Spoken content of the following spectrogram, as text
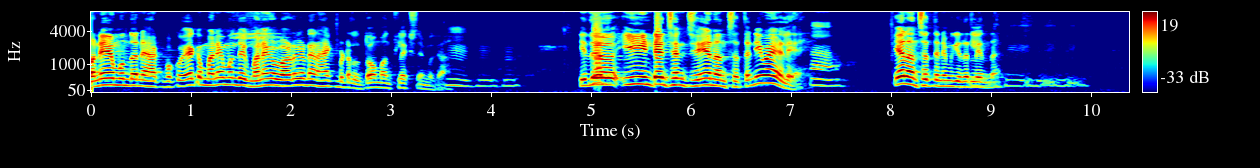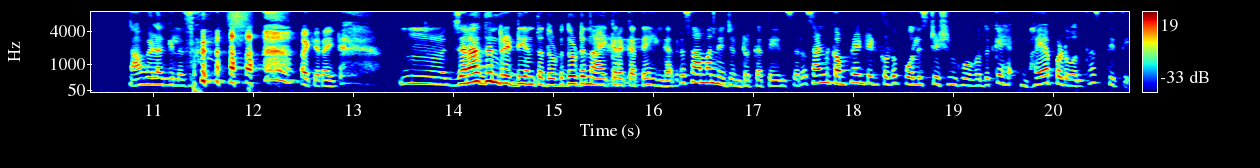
ಮನೆ ಮುಂದೆನೇ ಹಾಕಬೇಕು. ಯಾಕೆ ಮನೆ ಮುಂದೆ ಮನೆಗಳ ಒಳಗಡೆ ಹಾಕಿಬಿಟ್ರಲ್ಲ ತೊಗೊಂಬಂದು ಫ್ಲೆಕ್ಸ್ ನಿಮಗೆ? ಇದು ಈ ಇಂಟೆನ್ಷನ್ ಏನು ಅನ್ಸುತ್ತೆ? ನೀವೇ ಹೇಳಿ. ಏನು ಅನ್ಸುತ್ತೆ ನಿಮಗೆ ಇದರಲ್ಲಿಂದ? ನಾವು ಹೇಳಂಗಿಲ್ಲ ಸರ್. ಓಕೆ ರೈಟ್ ಜನಾರ್ದನ್ ರೆಡ್ಡಿ ಅಂತ ದೊಡ್ಡ ದೊಡ್ಡ ನಾಯಕರ ಕತೆ ಹಿಂಗಾದರೆ ಸಾಮಾನ್ಯ ಜನರ ಕತೆ ಏನು ಸರ್ ಸಣ್ಣ ಕಂಪ್ಲೇಂಟ್ ಇಟ್ಕೊಂಡು ಪೊಲೀಸ್ ಸ್ಟೇಷನ್ಗೆ ಹೋಗೋದಕ್ಕೆ ಭಯ ಪಡುವಂಥ ಸ್ಥಿತಿ.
